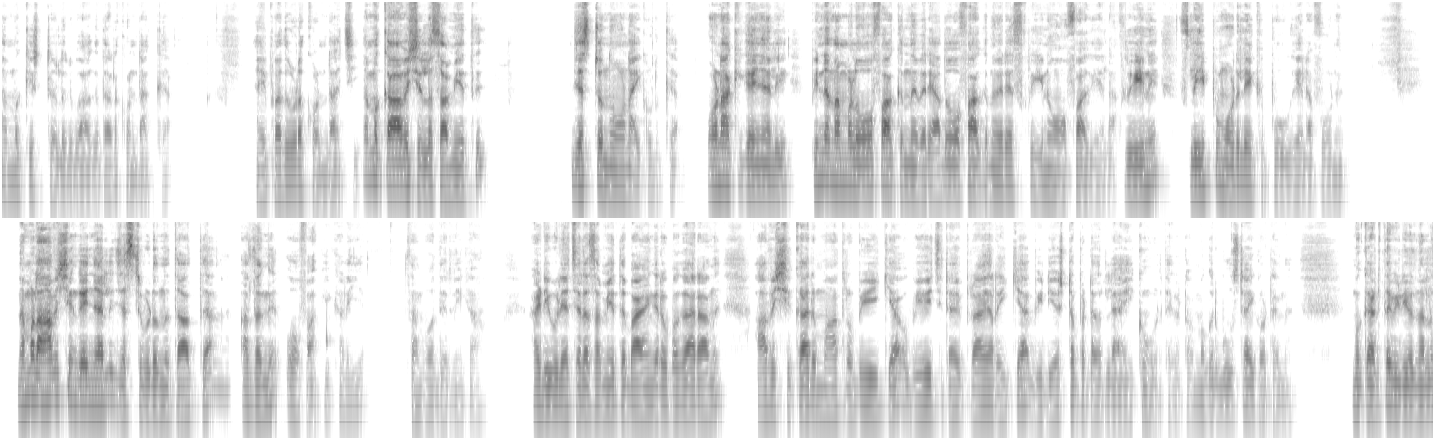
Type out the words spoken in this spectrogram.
നമുക്ക് ഇഷ്ടമുള്ളൊരു ഭാഗത്താണ് കൊണ്ടാക്കുക. ഇപ്പോൾ അതിവിടെ കൊണ്ടാച്ചി നമുക്ക് ആവശ്യമുള്ള സമയത്ത് ജസ്റ്റ് ഒന്ന് ഓണാക്കി കൊടുക്കുക. ഓണാക്കി കഴിഞ്ഞാൽ പിന്നെ നമ്മൾ ഓഫ് ആക്കുന്നവരെ അത് ഓഫ് ആക്കുന്നവരെ സ്ക്രീൻ ഓഫ് ആകുകയില്ല. സ്ക്രീന് സ്ലീപ്പ് മോഡിലേക്ക് പോവുകയില്ല ഫോണ് നമ്മൾ ആവശ്യം കഴിഞ്ഞാൽ ജസ്റ്റ് ഇവിടെ ഒന്ന് താത്തുക. അതങ്ങ് ഓഫാക്കി കളിയുക. സംഭവം തിരിഞ്ഞിക്കുക അടിപൊളിയാണ് ചില സമയത്ത് ഭയങ്കര ഉപകാരമാണ് ആവശ്യക്കാർ മാത്രം ഉപയോഗിക്കുക ഉപയോഗിച്ചിട്ട് അഭിപ്രായം അറിയിക്കുക. വീഡിയോ ഇഷ്ടപ്പെട്ടവർ ലൈക്കും കൊടുത്തേ കേട്ടോ. നമുക്കൊരു ബൂസ്റ്റ് ആയിക്കോട്ടെ എന്ന് നമുക്ക് അടുത്ത വീഡിയോയിൽ നല്ല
